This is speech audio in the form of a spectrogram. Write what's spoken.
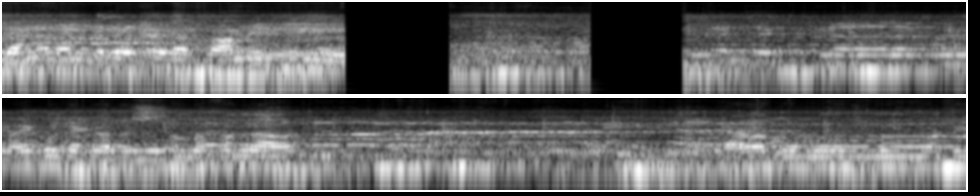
కళ్యాణ వెంకటేశ్వర స్వామికి వైకుంఠ ఏకాదశి సందర్భంగా యావత్తు ఉన్నటువంటి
